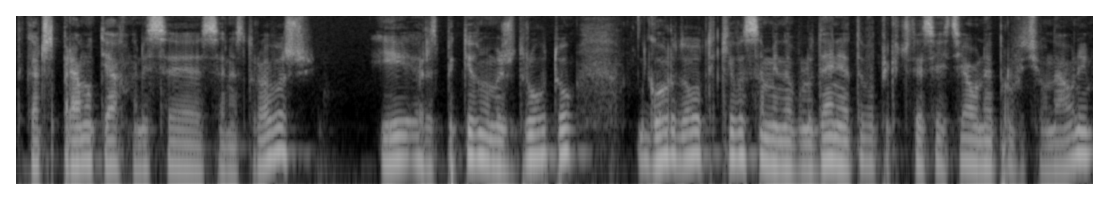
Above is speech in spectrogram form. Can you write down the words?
Така че спрямо тях нали, се, се настройваш и респективно, между другото, горе-долу такива са ми наблюденията, въпреки че те са изцяло непрофесионални,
